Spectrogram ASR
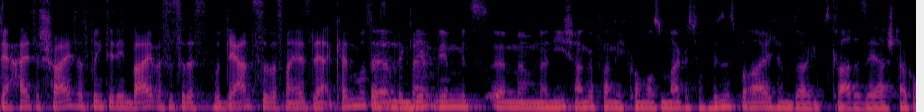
der heiße Scheiß? Was bringt ihr denen bei? Was ist so das Modernste, was man jetzt können muss als ähm, Entwickler? Wir, wir, haben jetzt ähm, in einer Nische angefangen. Ich komme aus dem Microsoft Business Bereich und da gibt es gerade sehr starke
